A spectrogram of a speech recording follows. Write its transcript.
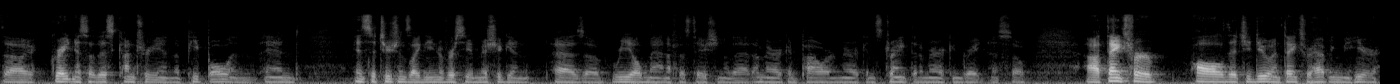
the greatness of this country and the people and, and institutions like the University of Michigan as a real manifestation of that American power, American strength, and American greatness. So uh, thanks for all that you do, and thanks for having me here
